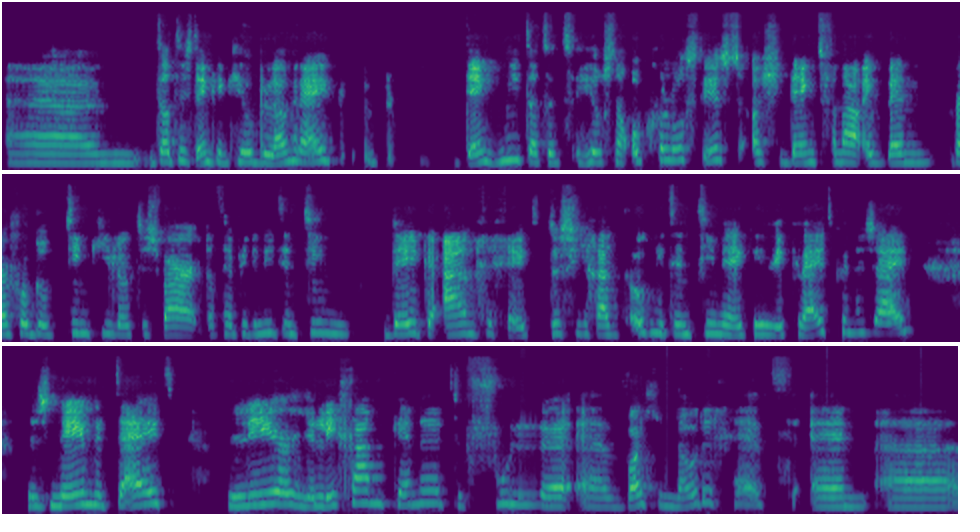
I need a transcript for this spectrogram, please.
Um, dat is denk ik heel belangrijk. Denk niet dat het heel snel opgelost is. Als je denkt van nou, ik ben bijvoorbeeld 10 kilo te zwaar. Dat heb je er niet in 10 weken aangegeten. Dus je gaat het ook niet in 10 weken weer kwijt kunnen zijn. Dus neem de tijd, leer je lichaam kennen, te voelen uh, wat je nodig hebt en, uh,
